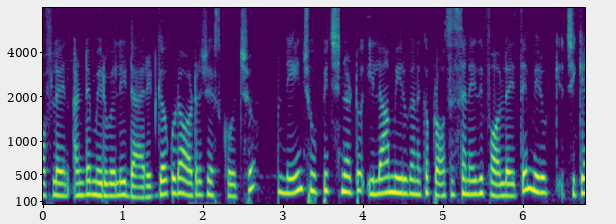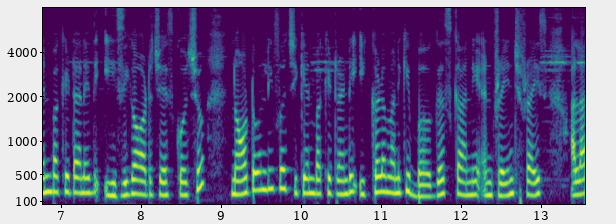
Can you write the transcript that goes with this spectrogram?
ఆఫ్లైన్ అంటే మీరు వెళ్ళి డైరెక్ట్గా కూడా ఆర్డర్ చేసుకోవచ్చు. నేను చూపించినట్టు ఇలా మీరు కనుక ప్రాసెస్ అనేది ఫాలో అయితే మీరు చికెన్ బకెట్ అనేది ఈజీగా ఆర్డర్ చేసుకోవచ్చు. Not only for chicken bucket అండి ఇక్కడ మనకి బర్గర్స్ కానీ అండ్ ఫ్రెంచ్ ఫ్రైస్ అలా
